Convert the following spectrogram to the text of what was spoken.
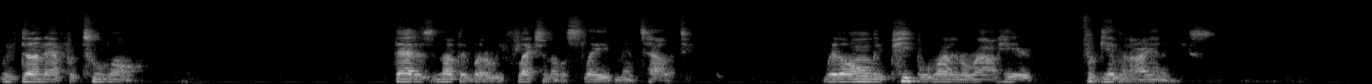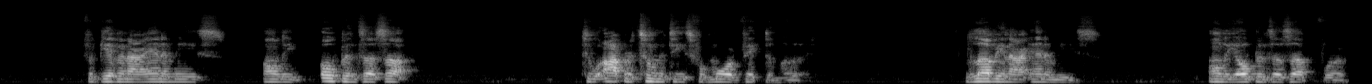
We've done that for too long. That is nothing but a reflection of a slave mentality. We're the only people running around here forgiving our enemies. Forgiving our enemies only opens us up to opportunities for more victimhood. Loving our enemies only opens us up for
